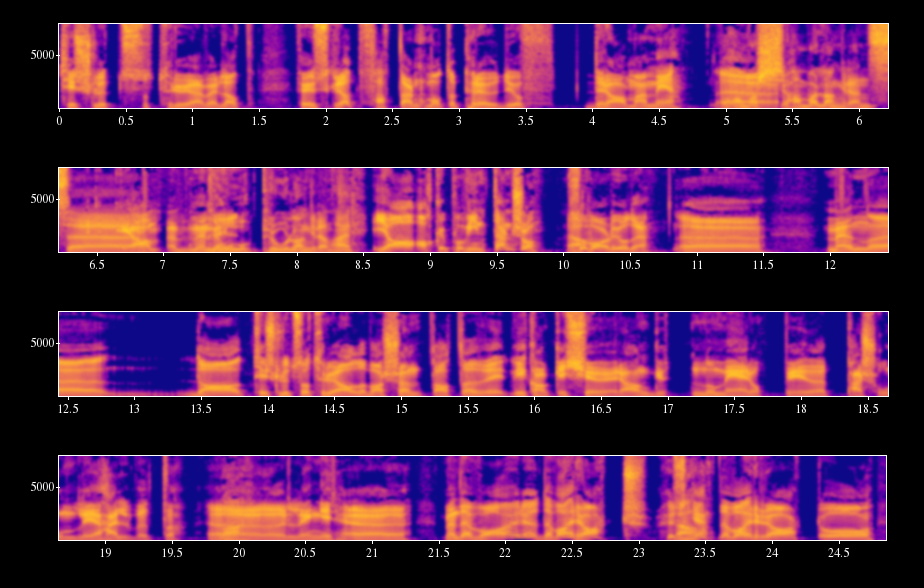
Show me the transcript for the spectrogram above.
Til slutt så tror jeg vel at For jeg husker at fattern på en måte prøvde jo å dra meg med. Og han var, Eh, han var langrenns... eh, Ja, men- pro, pro langrenn her. Ja, akkurat på vinteren så, Ja. så var det jo det. Eh, men eh, da til slutt så tror jeg alle bare skjønte at eh, vi, vi kan ikke kjøre han gutten noe mer opp i det personlige helvete uh, lenger. Uh, men det var, det var rart, husker Ja. jeg. Det var rart og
